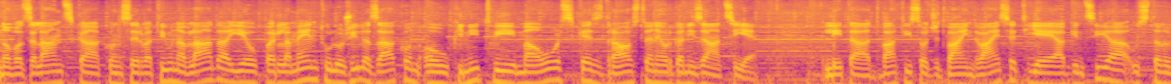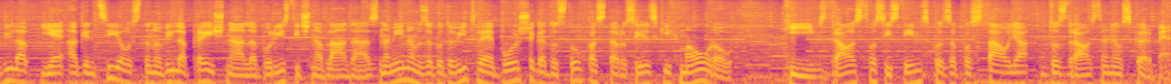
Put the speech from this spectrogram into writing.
Novozelandska konservativna vlada je v parlament uložila zakon o ukinitvi Maorske zdravstvene organizacije. Leta 2022 je agencija ustanovila, je agencija ustanovila prejšnja laboristična vlada z namenom zagotovitve boljšega dostopa staroseljskih Maorov ki jih zdravstvo sistemsko zapostavlja do zdravstvene oskrbe.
